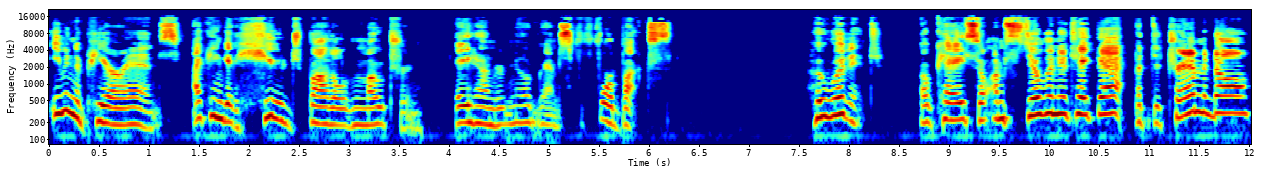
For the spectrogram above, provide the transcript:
even the PRNs, I can get a huge bottle of Motrin, 800 milligrams for four bucks. Who wouldn't? Okay, so I'm still going to take that, but the tramadol,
